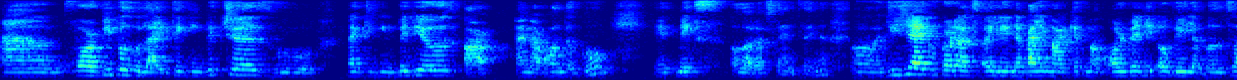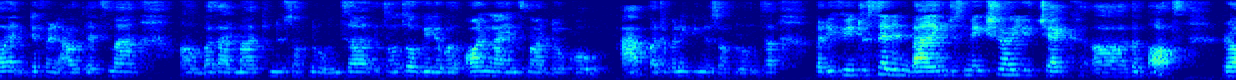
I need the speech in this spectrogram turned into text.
Um, for people who like taking pictures, who like taking videos, are and are on the go. इट मेक्स अ लट अफ सेन्स होइन डिजिआईको प्रडक्ट्स अहिले नेपाली मार्केटमा अलरेडी अभाइलेबल छ डिफ्रेन्ट आउटलेट्समा बजारमा किन्नु सक्नुहुन्छ। It's also available online smart Doko एपबाट पनि किन्नु सक्नुहुन्छ। But if you interested in buying just make sure you check the box र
